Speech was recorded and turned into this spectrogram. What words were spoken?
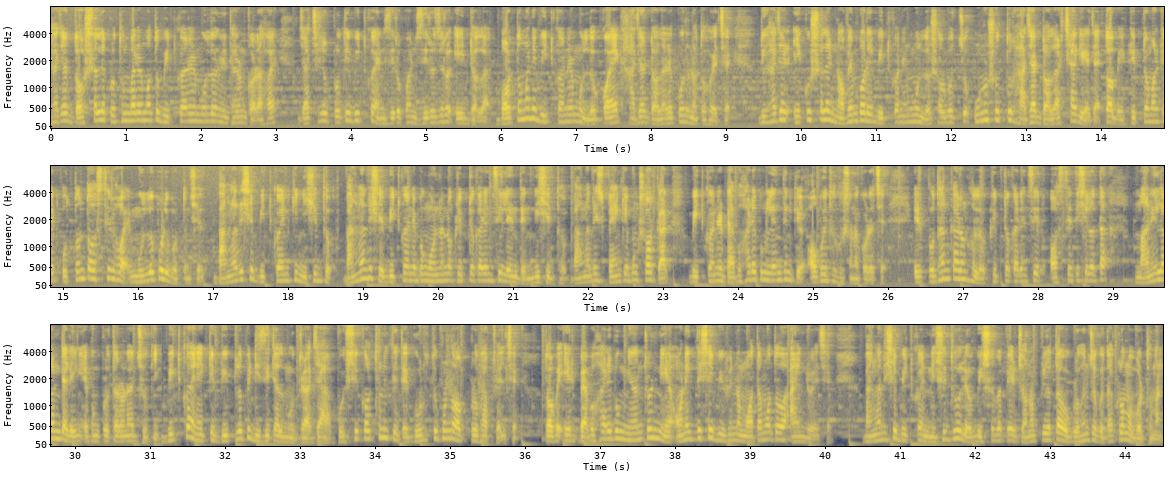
সালে প্রথমবারের মতো বিটকয়েনের মূল্য নির্ধারণ করা হয়, যা ছিল প্রতি bitcoin zero point zero zero eight dollar বর্তমানে বিটকয়েনের মূল্য কয়েক হাজার ডলারে পরিণত হয়েছে। দুই সালের নভেম্বরে বিটকয়েনের মূল্য সর্বোচ্চ উনসত্তর হাজার ডলার ছাড়িয়ে যায়। তবে ক্রিপ্টো মার্কেট অত্যন্ত অস্থির হয় মূল্য পরিবর্তনশীল। বাংলাদেশে বিটকয়েন কি নিষিদ্ধ? বাংলাদেশে বিটকয়েন এবং অন্যান্য ক্রিপ্টোকারেন্সি লেনদেন নিষিদ্ধ। বাংলাদেশ ব্যাংক এবং সরকার বিটকয়েনের ব্যবহার এবং লেনদেনকে অবৈধ ঘোষণা করেছে। এর প্রধান কারণ হলো ক্রিপ্টোকারেন্সির অস্থিতিশীলতা, মানি লন্ডারিং এবং প্রতারণার ঝুঁকি। বিটকয়েন একটি বিপ্লবী ডিজিটাল মুদ্রা যা বৈশ্বিক অর্থনীতিতে গুরুত্বপূর্ণ প্রভাব ফেলছে। তবে এর ব্যবহার এবং নিয়ন্ত্রণ নিয়ে অনেক দেশে বিভিন্ন মতামত ও আইন রয়েছে। বাংলাদেশে বিটকয়েন নিষিদ্ধ হলেও বিশ্বব্যাপী এর জনপ্রিয়তা ও গ্রহণযোগ্যতা ক্রমবর্ধমান।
